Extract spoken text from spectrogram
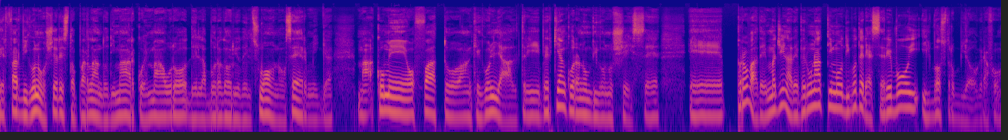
per farvi conoscere sto parlando di Marco e Mauro del laboratorio del suono, Sermig, ma come ho fatto anche con gli altri, per chi ancora non vi conoscesse, eh, provate a immaginare per un attimo di poter essere voi il vostro biografo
